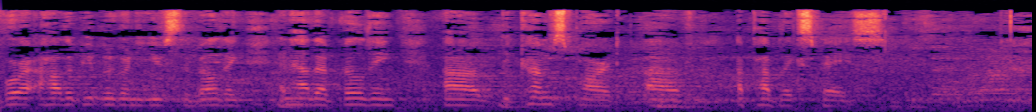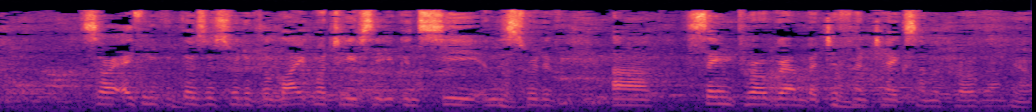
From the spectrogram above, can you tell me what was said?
for how the people are going to use the building and how that building uh, becomes part of a public space. So I think that those are sort of the leitmotifs that you can see in this sort of uh, same program but different takes on the program. Yeah.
